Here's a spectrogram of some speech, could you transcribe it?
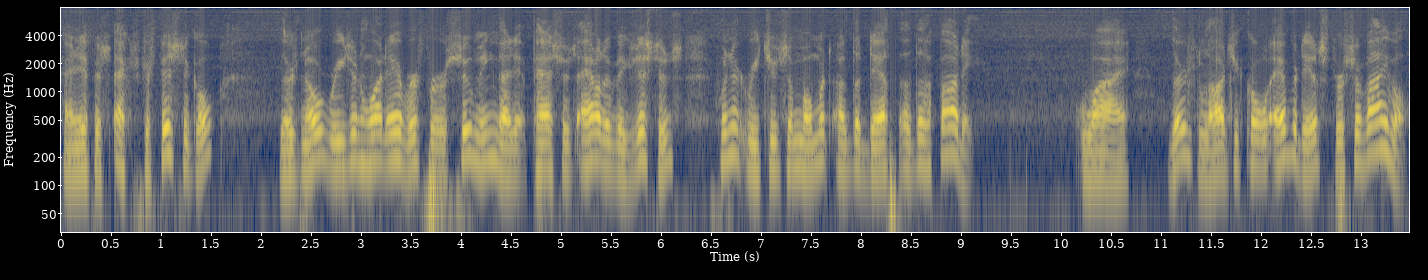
And if it's extra-physical, there's no reason whatever for assuming that it passes out of existence when it reaches the moment of the death of the body. Why, there's logical evidence for survival,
